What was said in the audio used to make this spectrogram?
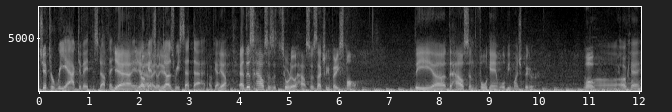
So you have to reactivate the stuff that you Yeah, yeah, Okay, I so it do. does reset that. Okay. Yeah, and this house is a tutorial house, so it's actually very small. The uh, the house in the full game will be much bigger. Whoa. Oh, okay.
